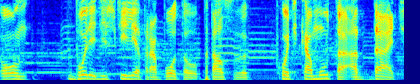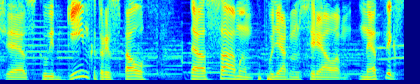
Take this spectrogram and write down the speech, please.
он более 10 лет работал, пытался хоть кому-то отдать э, Squid Game, который стал э, самым популярным сериалом Netflix,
